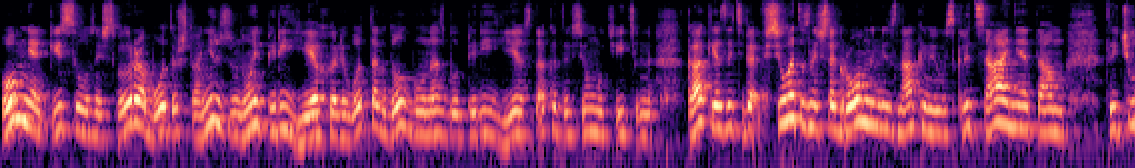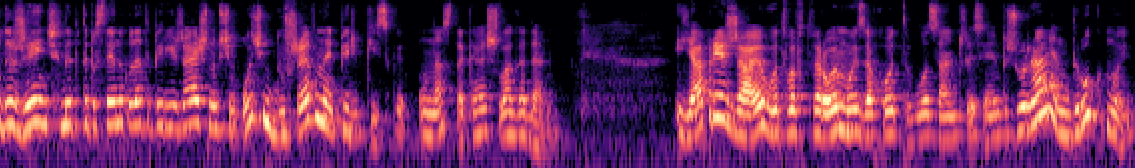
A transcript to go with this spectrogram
Он мне описывал, значит, свою работу, что они с женой переехали, вот так долго у нас был переезд, так это все мучительно, как я за тебя... Все это, значит, с огромными знаками восклицания, там, ты чудо-женщина, ты постоянно куда-то переезжаешь. Ну, в общем, очень душевная переписка у нас такая шла годами. И я приезжаю вот во второй мой заход в Лос-Анджелес, я пишу, Райан, друг мой.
